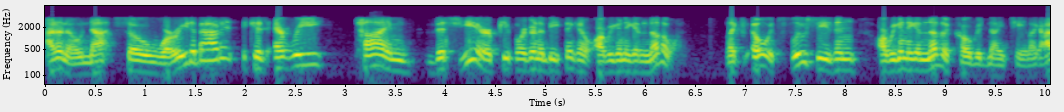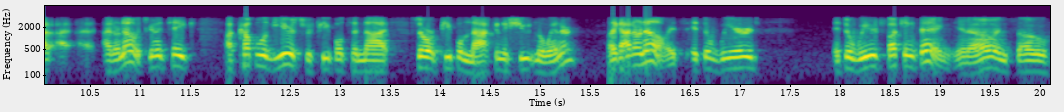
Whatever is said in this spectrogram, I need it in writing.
I don't know, not so worried about it because every time this year people are going to be thinking, are we going to get another one? Like, oh, it's flu season. Are we going to get another COVID nineteen? Like, I, I, I don't know. It's going to take a couple of years for people to not. So, are people not going to shoot in the winter? Like, I don't know. It's it's a weird it's a weird fucking thing, you know. And so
